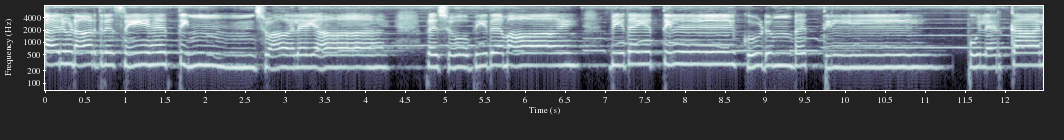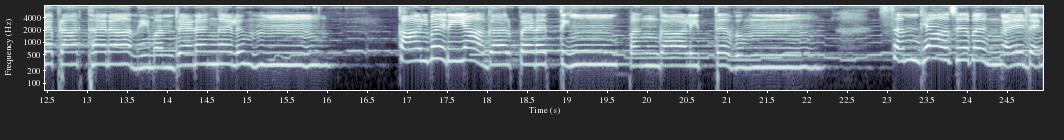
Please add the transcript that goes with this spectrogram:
കരുണാർദ്ര സ്നേഹത്തിൻ ജ്വാലയായി. പ്രശോഭിതമായി വിതയത്തിൽ കുടുംബത്തിൽ പുലർക്കാല പ്രാർത്ഥന നിമന്ത്രണങ്ങളും കാൽവരിയാകർപ്പണത്തിൻ പങ്കാളിത്തവും സന്ധ്യാജപങ്ങൾ തൻ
